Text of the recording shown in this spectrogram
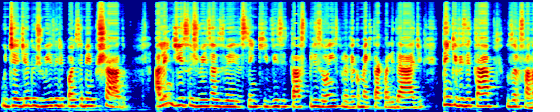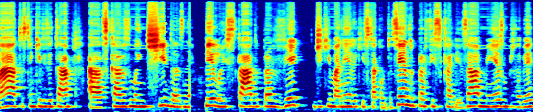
o dia a dia do juiz ele pode ser bem puxado. Além disso, o juiz às vezes tem que visitar as prisões para ver como é que está a qualidade, tem que visitar os orfanatos, tem que visitar as casas mantidas né, pelo Estado para ver de que maneira que está acontecendo, para fiscalizar mesmo, para saber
